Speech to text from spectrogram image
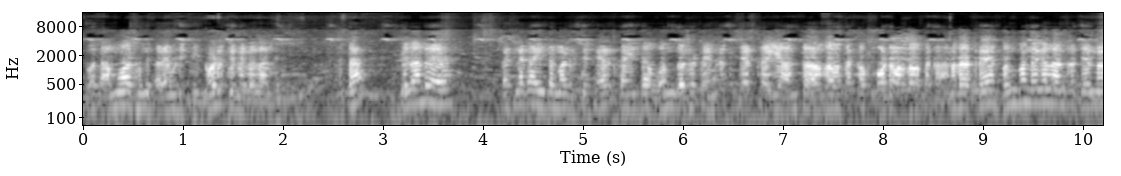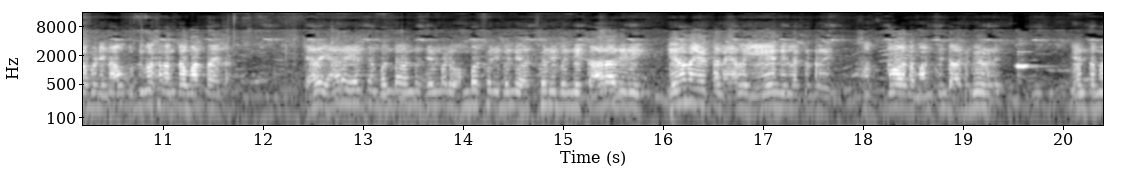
ಇವತ್ತು ಅಮಾವಾಸ್ಯೆ ತಡೆ ಬಿಡಿತೀವಿ ನೋಡಿರ್ತೀವಿ ನಾವೆಲ್ಲ ಅಲ್ಲಿ. ಅಂತ ಇಲ್ಲಾಂದ್ರೆ ಕಟ್ಲಕಾಯಿ ಅಂತ ಮಾಡಿರ್ತೀವಿ ಅಂತ ಒಂದ್ ವರ್ಷ ಟೈಮ್ ಇರುತ್ತೆ ತೇರ್ಕಾಯಿ, ಅಂತ ಅರ್ಧ ತಕ್ಕ ಫೋಟೋ ಅರ್ಧ ತಕ್ಕ ಅನ್ನೋದಾದ್ರೆ ಬಂದ್ ಬಂದಾಗೆಲ್ಲ ಅಂತ ಚೇಂಜ್ ಮಾಡ್ಬೇಡಿ. ನಾವು ದುಡ್ಡಿಗೋಸ್ಕರ ಅಂತ ಮಾಡ್ತಾ ಇಲ್ಲ. ಯಾರ ಯಾರ ಹೇಳ್ತಾನೆ, ಬಂದ ಅಂದ್ರೆ ಏನ್ ಮಾಡಿ, ಒಂಬತ್ತು ಸರಿ ಬನ್ನಿ, ಹತ್ತು ಸರಿ ಬನ್ನಿ ಕಾರಾಡಿರಿ ಏನೋ ಹೇಳ್ತಾನೆ? ಎಲ್ಲ ಏನಿಲ್ಲ ಕಣ್ರಿ. ಶುದ್ಧವಾದ ಮನಸ್ಸಿಂದ ಅಡ್ಬೀಳ್ರಿ ಏನ್ತಮ್ಮ?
